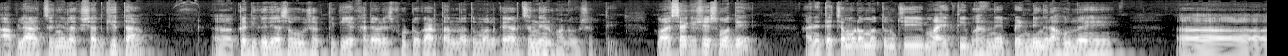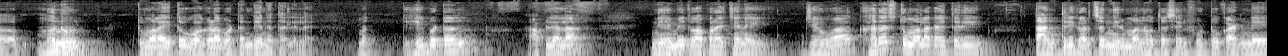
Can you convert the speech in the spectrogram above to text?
आपल्या अडचणी लक्षात घेता कधी कधी असं होऊ शकतं की एखाद्या वेळेस फोटो काढताना तुम्हाला काही अडचण निर्माण होऊ शकते. मग अशा केसेसमध्ये आणि त्याच्यामुळं मग तुमची माहिती भरणे पेंडिंग राहू नये म्हणून तुम्हाला इथं वगळा बटन देण्यात आलेलं आहे. मग हे बटन आपल्याला नियमित वापरायचे नाही. जेव्हा खरंच तुम्हाला काहीतरी तांत्रिक अडचण निर्माण होत असेल फोटो काढणे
